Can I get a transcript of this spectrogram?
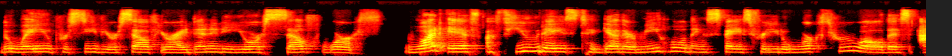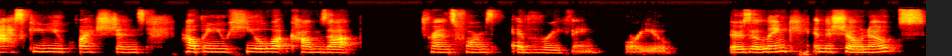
the way you perceive yourself, your identity, your self worth what if a few days together, me holding space for you to work through all this, asking you questions, helping you heal what comes up, transforms everything for you? There's a link in the show notes.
